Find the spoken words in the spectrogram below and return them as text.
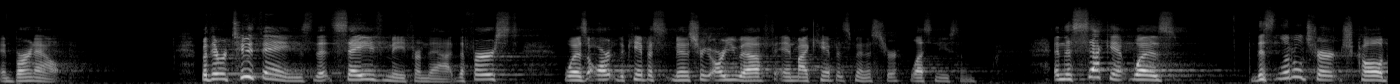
and burnt out. But there were two things that saved me from that. The first was our, the campus ministry, RUF, and my campus minister, Les Newsom. And the second was this little church called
